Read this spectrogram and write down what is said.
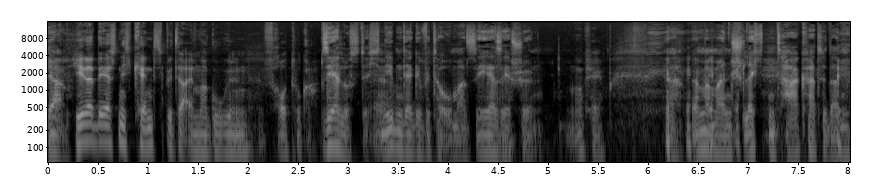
Ja, Jeder, der es nicht kennt, bitte einmal googeln. Frau Tucker. sehr lustig. Neben der Gewitteroma. Sehr, sehr schön. Okay. Ja, wenn man mal einen schlechten Tag hatte, dann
